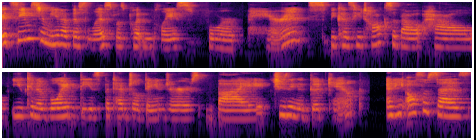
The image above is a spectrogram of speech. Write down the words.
It seems to me that this list was put in place for parents because he talks about how you can avoid these potential dangers by choosing a good camp. And he also says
